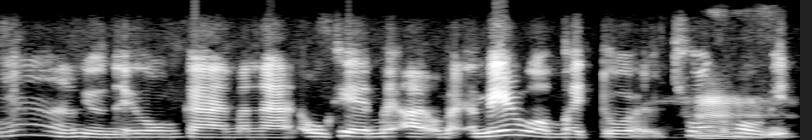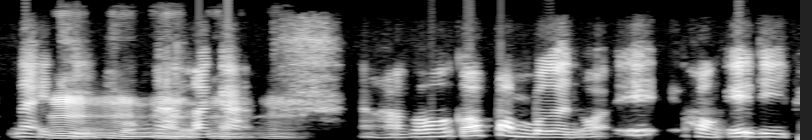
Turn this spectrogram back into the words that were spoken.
อืมอยู่ในวงการมานานโอเคไม่เอาไม่ไม่รวมไปตัวช่วงอืมโควิดในอืทีมช่วงนั้นละกันอืมนะคะก็ก็ประเมินว่าเอ๊ะของ ADP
